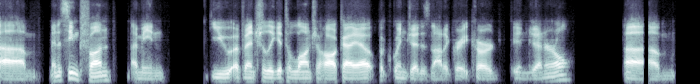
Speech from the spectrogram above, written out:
um, and it seemed fun. I mean, you eventually get to launch a Hawkeye out, but Quinjet is not a great card in general. Um,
